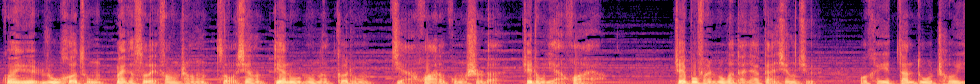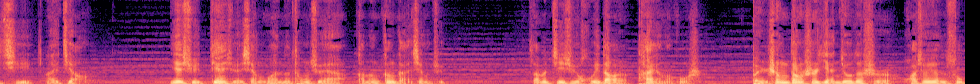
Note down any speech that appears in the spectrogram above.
关于如何从麦克斯韦方程走向电路中的各种简化的公式的这种演化呀，这部分如果大家感兴趣，我可以单独抽一期来讲。也许电学相关的同学呀，可能更感兴趣。咱们继续回到太阳的故事。本生当时研究的是化学元素，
